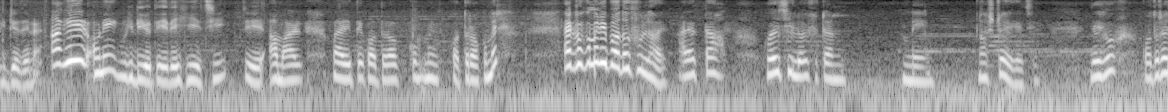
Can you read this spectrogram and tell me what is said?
ভিডিওতে না, আগের অনেক ভিডিওতে দেখিয়েছি যে আমার বাড়িতে কত রকমের কত রকমের, এক রকমেরই পদ্ম ফুল হয়। আর একটা হয়েছিল, সেটা মানে নষ্ট হয়ে গেছে। যাই হোক, কতটা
